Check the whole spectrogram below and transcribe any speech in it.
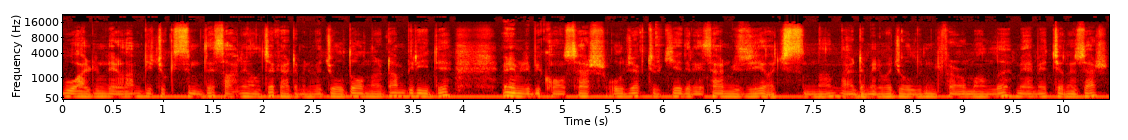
bu albümde yer birçok isim de sahne alacak. Erdem ve Joel da onlardan biriydi. Önemli bir konser olacak Türkiye deneysel müziği açısından. Erdem ve Joel, Nilüfer Ormanlı, Mehmet Can Özer,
